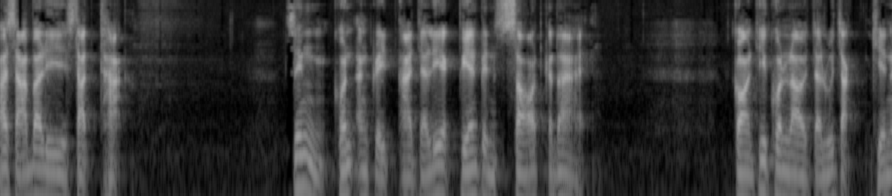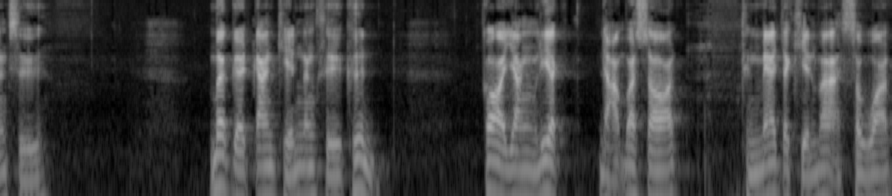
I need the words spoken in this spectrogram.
ภาษาบาลีสัทธะซึ่งคนอังกฤษอาจจะเรียกเพี้ยนเป็นซอสก็ได้ ก่อนที่คนเราจะรู้จักเขียนหนังสือ เมื่อเกิดการเขียนหนังสือขึ้น ก็ยังเรียกดาบว่าซอสถึงแม้จะเขียนว่าสวอต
